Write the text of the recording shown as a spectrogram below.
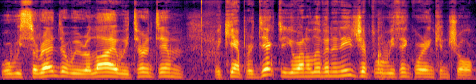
where we surrender, we rely, we turn to Him, we can't predict, or you want to live in an Egypt where we think we're in control?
